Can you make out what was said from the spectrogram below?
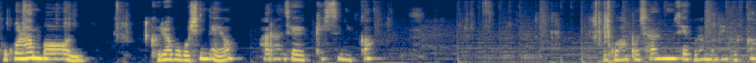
그걸 한번 그려보고 싶네요. 파란색 했으니까. 이거 한번 살색을 한번 해볼까?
